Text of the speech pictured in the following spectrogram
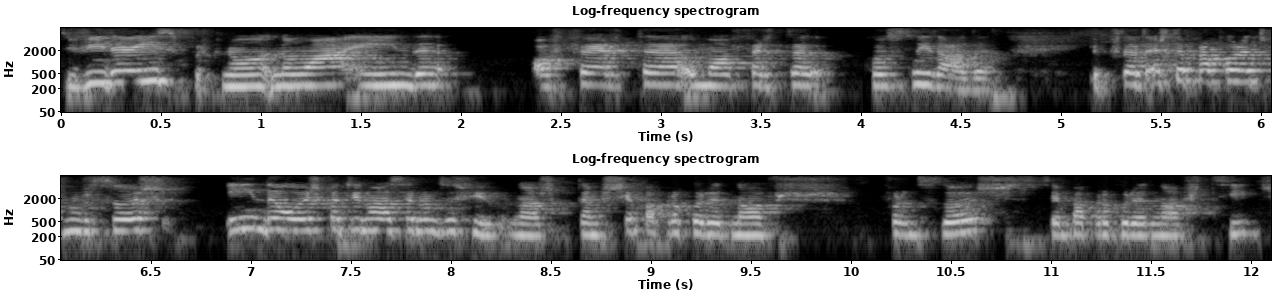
Devido a isso, porque não, não há ainda oferta, uma oferta consolidada. E, portanto, esta procura de fornecedores ainda hoje continua a ser um desafio. Nós estamos sempre à procura de novos fornecedores, sempre à procura de novos tecidos,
